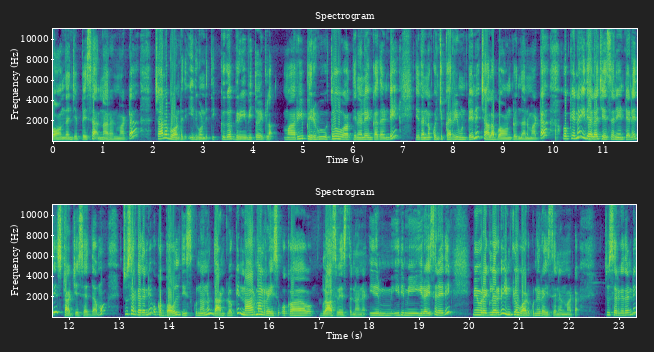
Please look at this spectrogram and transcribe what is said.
బాగుందని చెప్పేసి అన్నారనమాట చాలా బాగుంటుంది. ఇదిగోండి తిక్కుగా గ్రేవీతో ఇట్లా. మరీ పెరుగుతో తినలేం కదండి. ఏదన్నా కొంచెం కర్రీ ఉంటేనే చాలా బాగుంటుంది అనమాట ఓకేనా? ఇది ఎలా చేశాను ఏంటి అనేది స్టార్ట్ చేసేద్దాము. చూసారు కదండి ఒక బౌల్ తీసుకున్నాను. దాంట్లోకి నార్మల్ రైస్ ఒక గ్లాస్ వేస్తున్నాను. ఇది ఇది మీ ఈ రైస్ అనేది మేము రెగ్యులర్గా ఇంట్లో వాడుకునే రైస్ అనమాట చూసారు కదండి?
